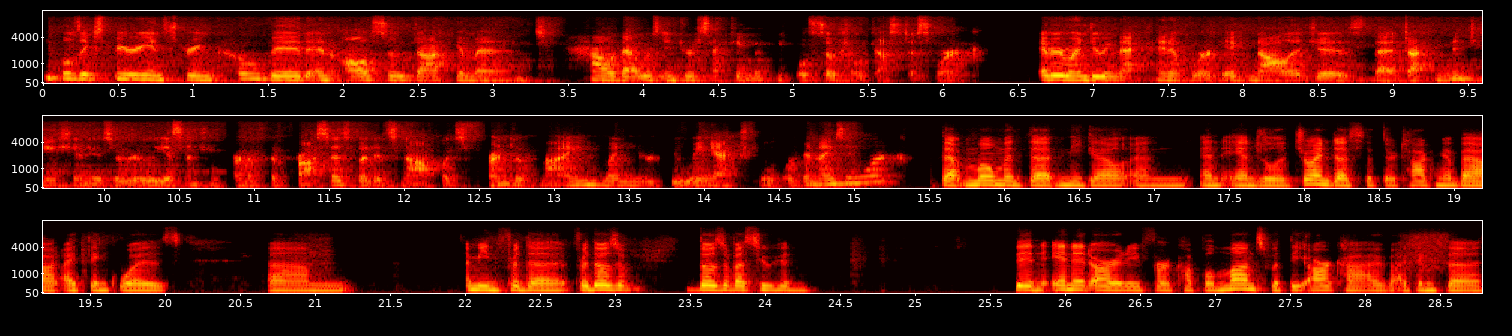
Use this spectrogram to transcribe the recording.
people's experience during COVID and also document how that was intersecting with people's social justice work everyone doing that kind of work acknowledges that documentation is a really essential part of the process, but it's not what's front of mind when you're doing actual organizing work. That moment that Miguel and, and Angela joined us that they're talking about, I think was, um, I mean, for the for those of those of us who had been in it already for a couple months with the archive, I think the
